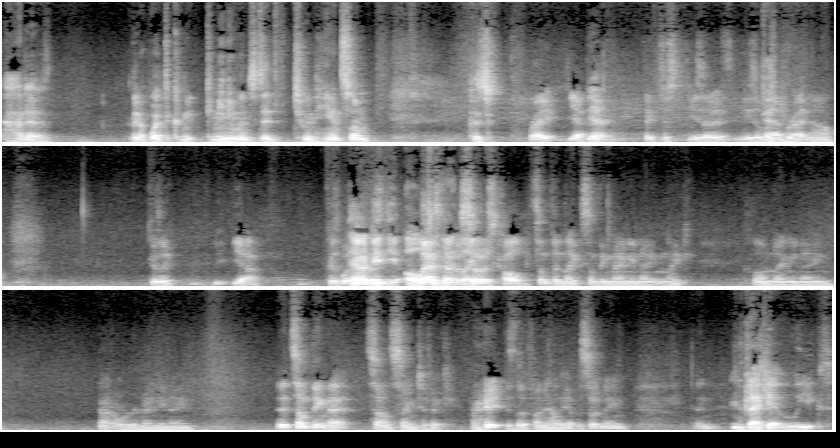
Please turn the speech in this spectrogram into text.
how to, like, what the com- Kaminoans did to enhance them. Because, Right? Yeah. yeah, Like just he's a he's a lab rat now. Because like yeah, because what That would be what- the last episode like- is called something like something ninety nine like clone ninety nine, not order ninety nine. It's something that sounds scientific, right? Is the finale episode name? Did that get leaked?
